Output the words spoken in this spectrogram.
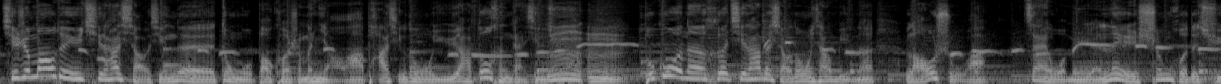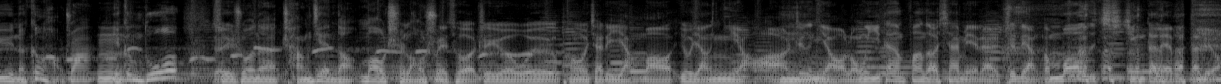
其实猫对于其他小型的动物，包括什么鸟啊、爬行动物、鱼啊，都很感兴趣。嗯嗯。不过呢，和其他的小动物相比呢，老鼠啊。在我们人类生活的区域呢，更好抓，也更多，所以说呢，常见到猫吃老鼠。没错，这个我有一个朋友家里养猫，又养鸟啊，这个鸟笼一旦放到下面来，这两个猫的起劲得来不得了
